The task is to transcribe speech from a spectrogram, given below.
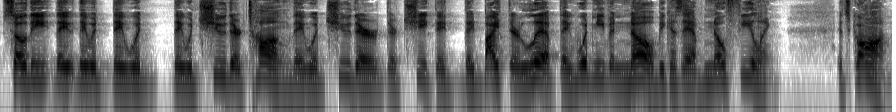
so the, they, they, would, they, would, they would chew their tongue. They would chew their, their cheek. They, they bite their lip. They wouldn't even know because they have no feeling. It's gone.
